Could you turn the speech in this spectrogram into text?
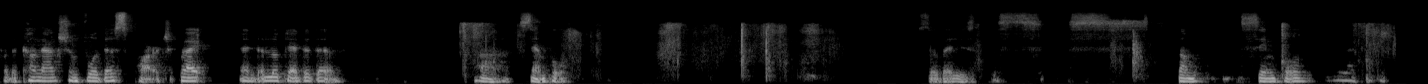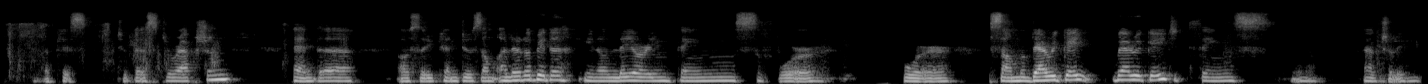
for the connection for this part, right? And look at the uh, sample. So there is some simple like to this direction. And uh, also you can do some, a little bit, of, you know, layering things for, for some variegated, variegated things, you know, actually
